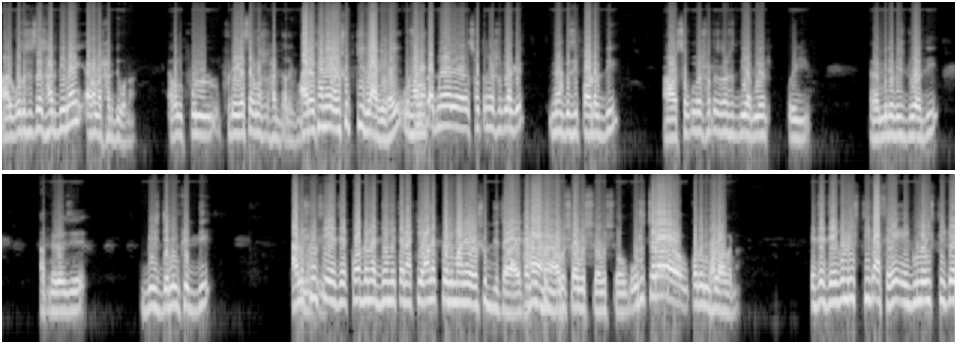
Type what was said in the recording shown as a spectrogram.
আর গত সিজা সার দিয়ে নাই এখন আর সার দিব না। এখন ফুল ফুটে গেছে এখন সার দেওয়া লাগবে আর এখানে ওষুধ কি লাগে ভাই? মানে আপনার ছত্রনাশক লাগে। ম্যাঙ্গোজি পাউডার দিই। আর শুকনো ছত্রনাশক দিয়ে আপনার ওই মিডে বিষ ডুয়া দিই আপনার ওই যে বিষ ডেনিং ফিট দিই আমি শুনছি এই যে কদমের জমিতে নাকি অনেক পরিমাণে ওষুধ দিতে হয় এটা হ্যাঁ হ্যাঁ অবশ্যই অবশ্যই অবশ্যই। ওষুধ ছাড়া কদম ভালো হবে না। এই যে যেগুলো স্টিক আছে এগুলো স্টিকে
